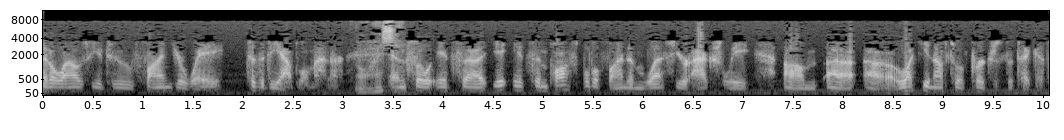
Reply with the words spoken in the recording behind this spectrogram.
that allows you to find your way to the Diablo Manor. Oh, I see. And so it's uh, it, it's impossible to find unless you're actually um, uh, uh, lucky enough to have purchased the ticket.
